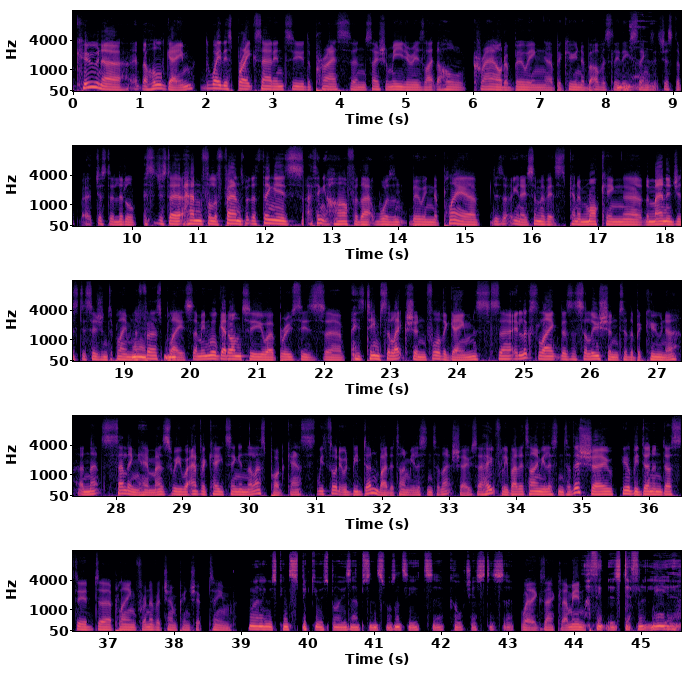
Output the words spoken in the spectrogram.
at the Hull game. The way this breaks out into the press and social media is like the whole crowd are booing uh, Bacuna, but obviously these No. things, it's just a uh, just a little, it's just a handful of fans. But the thing is, I think half of that wasn't booing the player there's you know some of it's kind of mocking uh, the manager's decision to play him in the Mm, first mm. place. I mean, we'll get on to uh, Bruce's uh, his team selection for the games. So it looks like there's a solution to the Bacuna, and that's selling him. As we were advocating in the last podcast, we thought it would be done by the time you listen to that show. So hopefully, by the time you listen to this show, he'll be done and dusted, uh, playing for another championship team. Well, he was conspicuous by his absence, wasn't he, at uh, Colchester? So Well, exactly. I mean, I think there's definitely uh,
